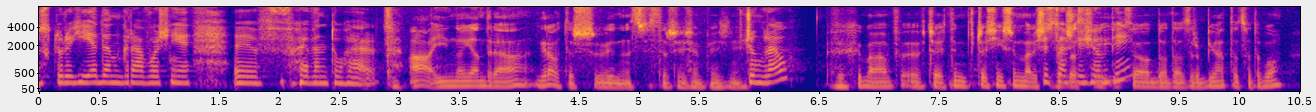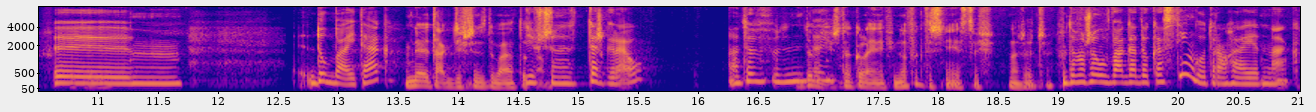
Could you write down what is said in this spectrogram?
z których jeden gra właśnie y, w Heaven to Hell. A, i no i Andrea grał też w jednym z 365 dni. W czym grał? Chyba w, w, w tym wcześniejszym Marysi 365? Zadowskiej, co Doda zrobiła, to co to było? Ym, Dubaj, tak? Nie, tak, dziewczyny z Dubaja, to Dziewczyny też grał. A to, tam. To widzisz, na kolejny film, no faktycznie jest coś na rzeczy. to może uwaga do castingu trochę jednak.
